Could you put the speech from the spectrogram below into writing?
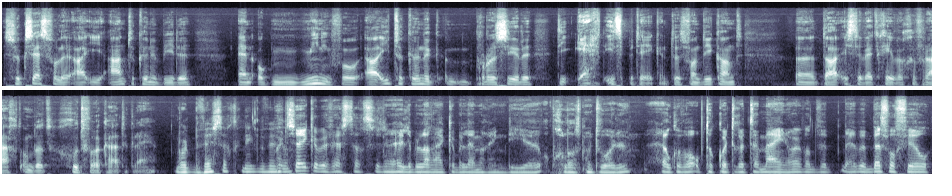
succesvolle AI aan te kunnen bieden. En ook meaningful AI te kunnen mm, produceren die echt iets betekent. Dus van die kant uh, daar is de wetgever gevraagd om dat goed voor elkaar te krijgen. Wordt bevestigd, niet bevestigd? Wordt zeker bevestigd. Het is een hele belangrijke belemmering die uh, opgelost moet worden. Ook wel op de kortere termijn hoor. Want we, we, hebben best wel veel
